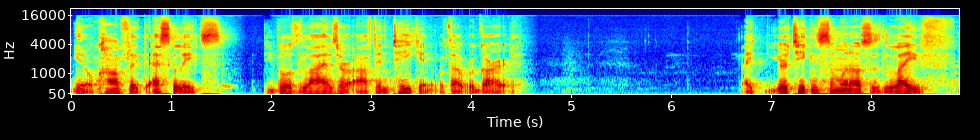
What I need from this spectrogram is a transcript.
you know, conflict escalates, people's lives are often taken without regard. Like you're taking someone else's life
